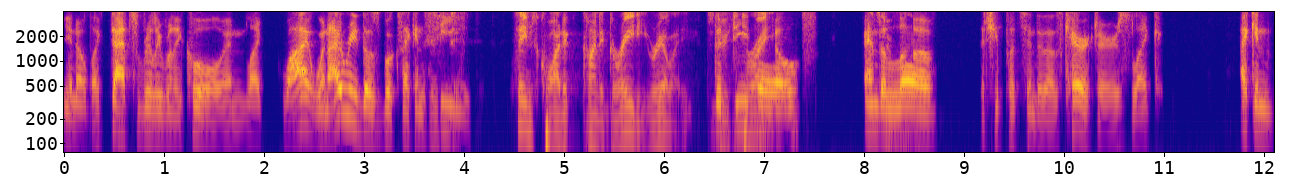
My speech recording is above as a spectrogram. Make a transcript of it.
You know, like that's really really cool. And like, why when I read those books, I can It's- see seems quite a, kind of greedy, really. the do three. details and the love that she puts into those characters. Like, I can,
